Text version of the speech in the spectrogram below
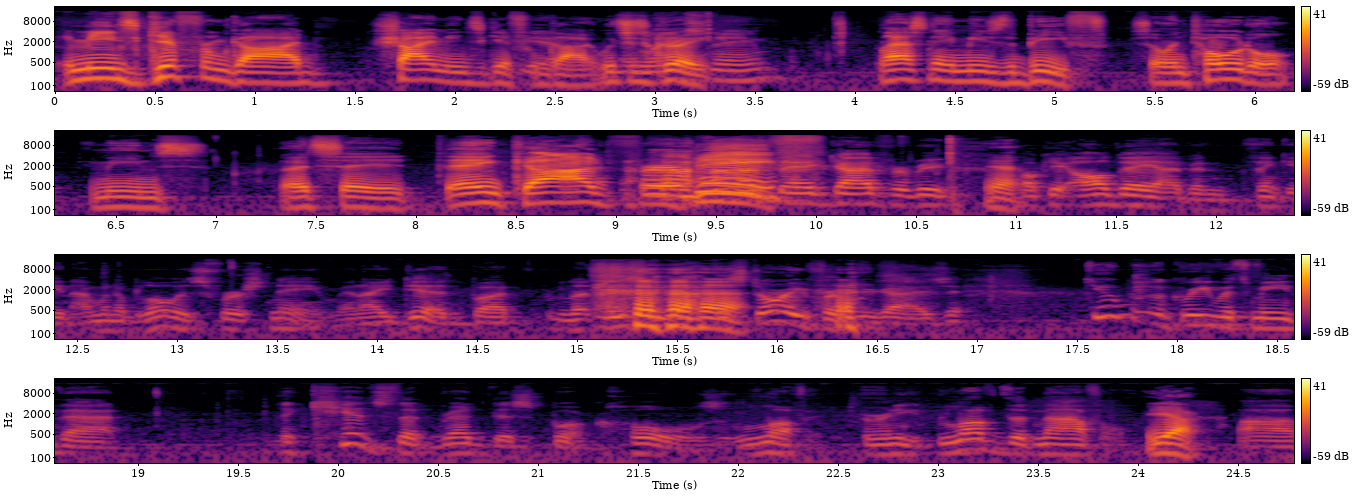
It means gift from God. Shy means gift from Yeah. God, which And is last great. Name? Last name means the beef. So in total, it means, let's say, thank God for For beef. beef. Thank God for beef. Yeah. Okay, all day I've been thinking I'm going to blow his first name, and I did, but at least we got the story from you guys. Do you agree with me that the kids that read this book, Holes, love it? Ernie loved the novel, Yeah. uh,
